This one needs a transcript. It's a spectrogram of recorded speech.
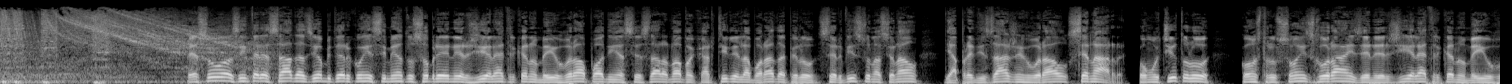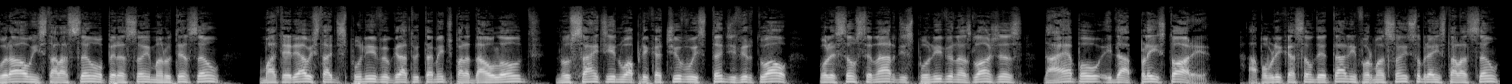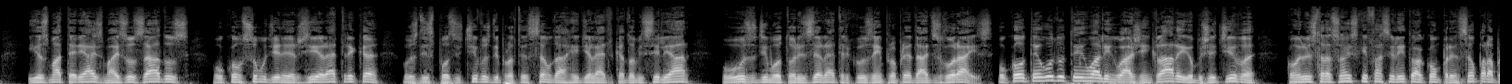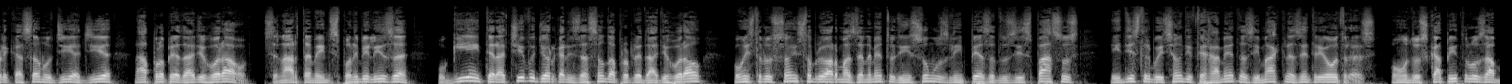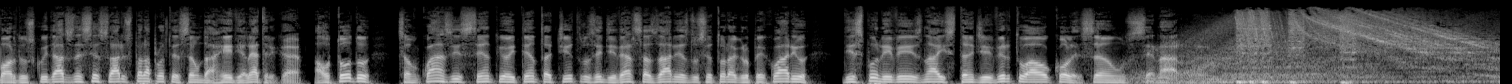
Pessoas interessadas em obter conhecimento sobre energia elétrica no meio rural podem acessar a nova cartilha elaborada pelo Serviço Nacional de Aprendizagem Rural, Senar, com o título Construções Rurais, Energia Elétrica no Meio Rural, Instalação, Operação e Manutenção. O material está disponível gratuitamente para download no site e no aplicativo Stand Virtual, coleção Senar disponível nas lojas da Apple e da Play Store. A publicação detalha informações sobre a instalação e os materiais mais usados, o consumo de energia elétrica, os dispositivos de proteção da rede elétrica domiciliar, o uso de motores elétricos em propriedades rurais. O conteúdo tem uma linguagem clara e objetiva, com ilustrações que facilitam a compreensão para aplicação no dia a dia na propriedade rural. Senar também disponibiliza o Guia Interativo de Organização da Propriedade Rural, com instruções sobre o armazenamento de insumos, limpeza dos espaços e distribuição de ferramentas e máquinas, entre outras. Um dos capítulos aborda os cuidados necessários para a proteção da rede elétrica. Ao todo, são quase 180 títulos em diversas áreas do setor agropecuário disponíveis na estande virtual Coleção Senar.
